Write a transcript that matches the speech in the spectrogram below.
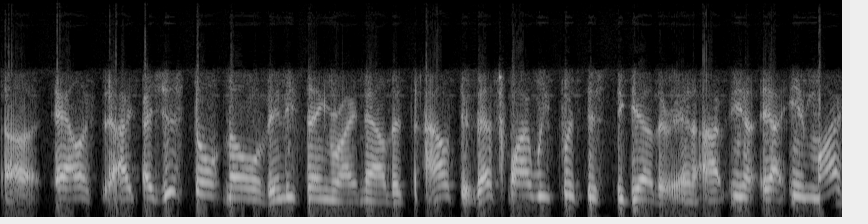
uh, Alex, I, I just don't know of anything right now that's out there. That's why we put this together. And I, you know, in my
